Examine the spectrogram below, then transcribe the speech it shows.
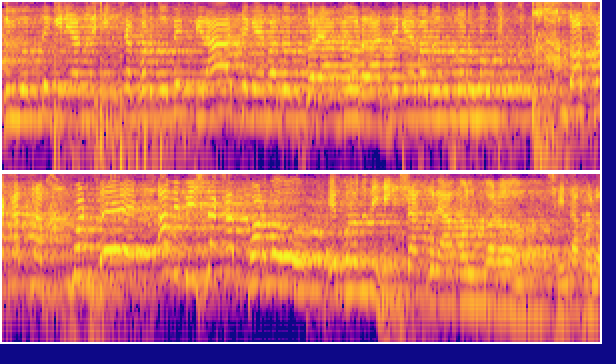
তুমি বলতে নিয়ে যদি হিংসা করো, তো ব্যক্তি রাত জেগে এবাদত করে, আমিও রাত জেগে এবাদত করব। দশ টাকাত নামাজ পড়ছে, আমি বিশ টাকাত পড়ব। এগুলো যদি হিংসা করে আমল করো, সেটা হলো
